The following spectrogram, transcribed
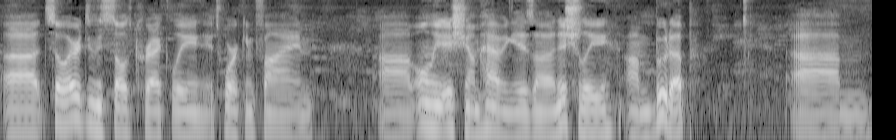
Uh, so everything's installed correctly, it's working fine. Um, only issue I'm having is uh, initially on boot up, um,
